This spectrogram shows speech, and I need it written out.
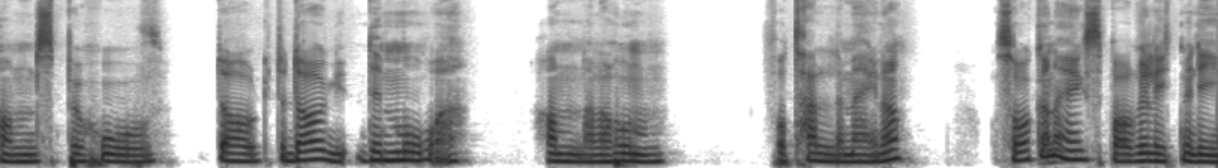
hans behov dag til dag. Det må han eller hun fortelle meg, da. Så kan jeg spare litt med de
